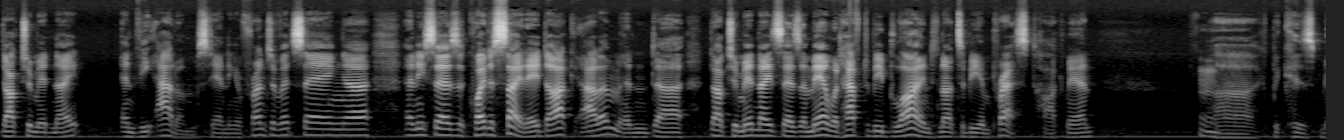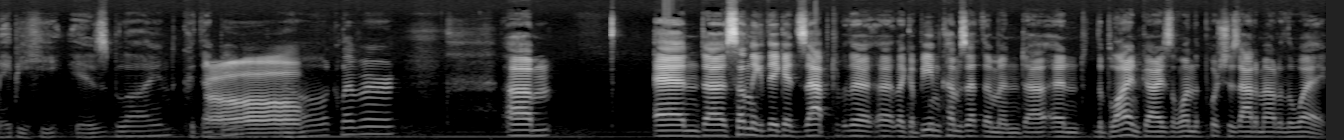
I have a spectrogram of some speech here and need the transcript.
Dr. Midnight, and the Atom standing in front of it, saying, uh, and he says, "Quite a sight, eh, Doc, Atom?" And uh, Doctor Midnight says, "A man would have to be blind not to be impressed, Hawkman." Uh, because maybe he is blind. Could that Oh. be? Oh, clever. Um, and uh, suddenly they get zapped. The, uh, like a beam comes at them, and uh, and the blind guy is the one that pushes Atom out of the way.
